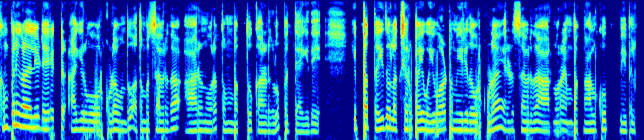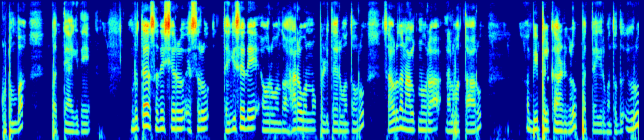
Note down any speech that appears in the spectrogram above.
ಕಂಪನಿಗಳಲ್ಲಿ ಡೈರೆಕ್ಟರ್ ಆಗಿರುವವರು ಕೂಡ ಒಂದು ಹತ್ತೊಂಬತ್ತು ಸಾವಿರದ ಆರುನೂರ ತೊಂಬತ್ತು ಕಾರ್ಡ್ಗಳು ಪತ್ತೆಯಾಗಿದೆ. ಇಪ್ಪತ್ತೈದು ಲಕ್ಷ ರೂಪಾಯಿ ವಹಿವಾಟು ಮೀರಿದವರು ಕೂಡ ಎರಡು ಸಾವಿರದ ಆರುನೂರ ಎಂಬತ್ನಾಲ್ಕು ಬಿ ಪಿ ಎಲ್ ಕುಟುಂಬ ಪತ್ತೆಯಾಗಿದೆ ಮೃತ ಸದಸ್ಯರು ಹೆಸರು ತೆಗೆಸದೆ ಅವರ ಒಂದು ಆಹಾರವನ್ನು ಪಡಿತಾ ಇರುವಂಥವರು ಸಾವಿರದ ನಾಲ್ಕುನೂರ ನಲವತ್ತಾರು ಬಿ ಪಿ ಎಲ್ ಕಾರ್ಡ್ಗಳು ಪತ್ತೆಯಾಗಿರುವಂಥದ್ದು ಇವರು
